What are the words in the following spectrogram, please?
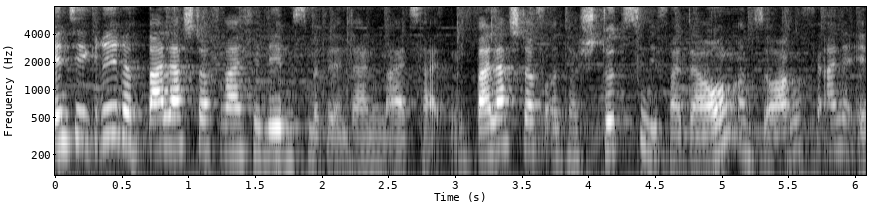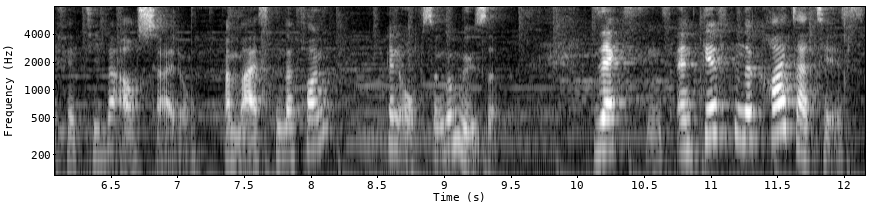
Integriere ballaststoffreiche Lebensmittel in deinen Mahlzeiten. Ballaststoffe unterstützen die Verdauung und sorgen für eine effektive Ausscheidung. Am meisten davon in Obst und Gemüse. Sechstens, entgiftende Kräutertees.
